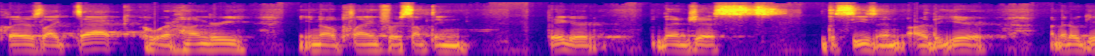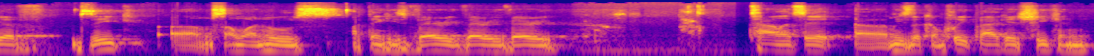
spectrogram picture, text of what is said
players like Dak who are hungry, you know, playing for something bigger than just the season or the year. Mean, it'll give Zeke um, someone who's, I think he's very, very, very talented. Um, he's the complete package. He can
